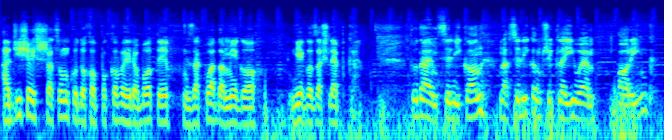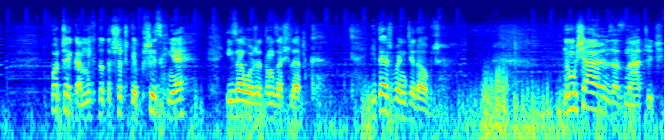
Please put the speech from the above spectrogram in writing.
A dzisiaj z szacunku do chłopokowej roboty zakładam jego, jego zaślepkę. Tu dałem silikon, na silikon przykleiłem o-ring. Poczekam, niech to troszeczkę przyschnie i założę tą zaślepkę. I też będzie dobrze. No musiałem zaznaczyć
